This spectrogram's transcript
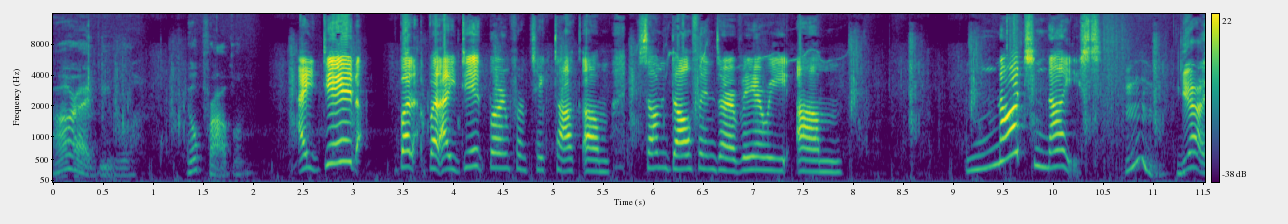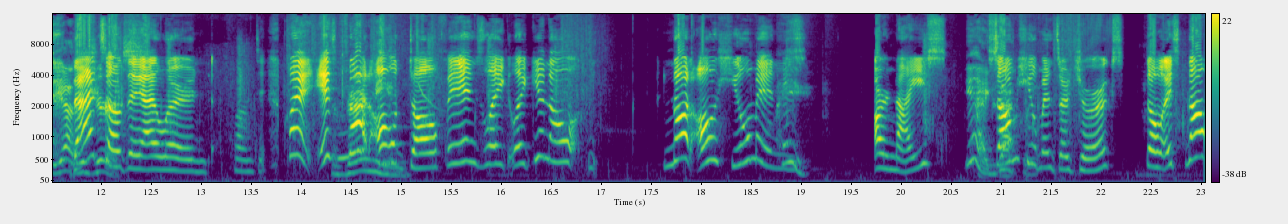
All right, people. No problem. I did, but but I did learn from TikTok. Um, some dolphins are very um not nice. Hmm. Yeah, yeah. That's jerks. something I learned from. T- but it's They're not all dolphins. Like like you know, not all humans Hey. are nice. Yeah, exactly. Some humans are jerks. So it's not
